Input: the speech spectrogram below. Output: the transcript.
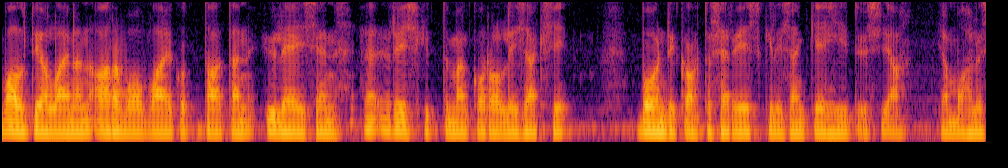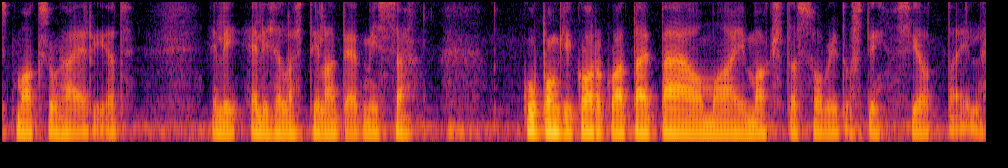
valtionlainan arvoon vaikuttaa tämän yleisen riskittömän koron lisäksi bondikohtaisen riskilisän kehitys ja, ja mahdolliset maksuhäiriöt. Eli, eli sellaiset tilanteet, missä kuponkikorkoa tai pääomaa ei makseta sovitusti sijoittajille.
